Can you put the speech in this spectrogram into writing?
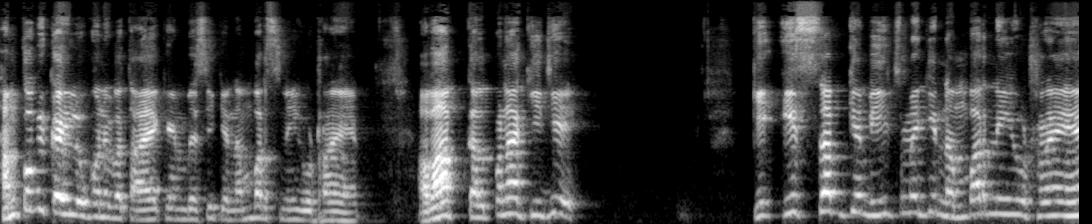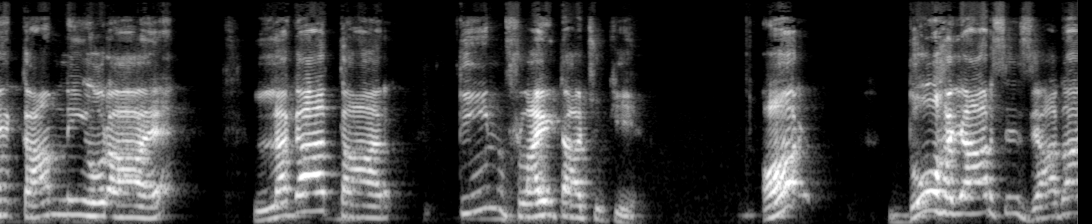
हमको भी कई लोगों ने बताया कि एम्बेसी के नंबर्स नहीं उठ रहे हैं। अब आप कल्पना कीजिए कि इस सब के बीच में कि नंबर नहीं उठ रहे हैं, काम नहीं हो रहा है, लगातार तीन फ़्लाइट आ चुकी है। और 2000 से ज़्यादा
